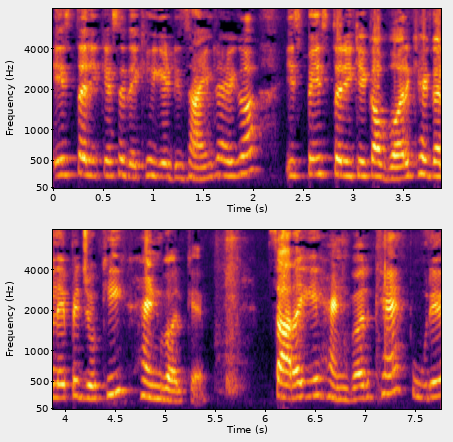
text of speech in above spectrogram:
इस तरीके से देखिए, ये डिज़ाइन रहेगा। इस पे इस तरीके का वर्क है गले पे, जो कि हैंड वर्क है। सारा ये हैंड वर्क है, पूरे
